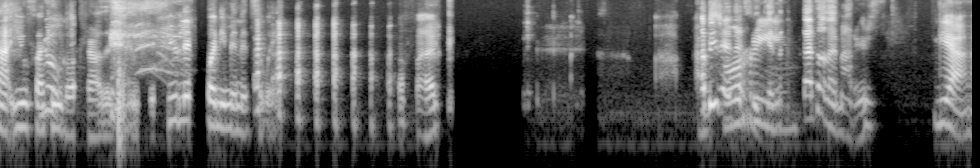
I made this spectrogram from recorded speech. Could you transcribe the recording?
That you fucking no. go there all the time. you live twenty minutes away. the fuck? I'll be there this. That's all that matters. Yeah,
